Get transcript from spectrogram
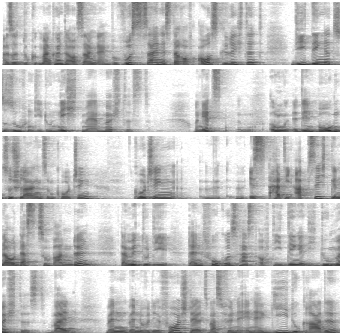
Also du, man könnte auch sagen, dein Bewusstsein ist darauf ausgerichtet, die Dinge zu suchen, die du nicht mehr möchtest. Und jetzt, um den Bogen zu schlagen zum Coaching. Coaching ist, hat die Absicht, genau das zu wandeln, damit du die, deinen Fokus hast auf die Dinge, die du möchtest. Weil wenn, wenn du dir vorstellst, was für eine Energie du gerade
